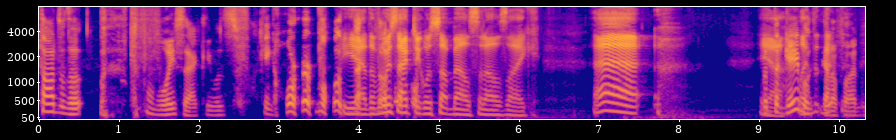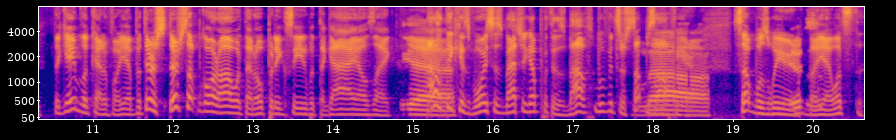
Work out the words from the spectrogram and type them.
thought the, the voice acting was fucking horrible. Yeah, the voice acting was something else, and I was like, ah. But the game like, looked kind of fun. The game looked kind of fun, yeah. But there's there's something going on with that opening scene with the guy. I was like, Yeah. I don't think his voice is matching up with his mouth movements or something's off here. Something was weird. It's- But yeah, what's the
